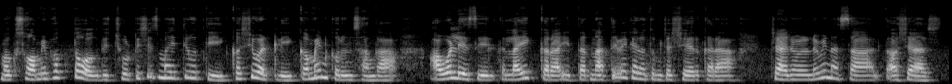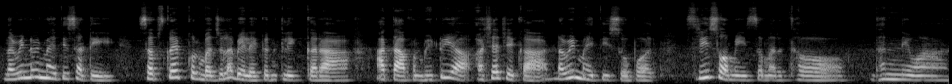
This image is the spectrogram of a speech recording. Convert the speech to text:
मग स्वामी भक्त अगदी छोटीशीच माहिती होती. कशी वाटली? कमेंट करून सांगा. आवडली असेल तर लाईक करा. इतर नातेवाईकांना तुमच्या शेअर करा. चॅनल नवीन असाल तर अशाच नवीन नवीन माहितीसाठी सबस्क्राईब करून बाजूला बेलायकन क्लिक करा. आता आपण भेटूया अशाच एका नवीन माहितीसोबत. श्री स्वामी समर्थ. धन्यवाद.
